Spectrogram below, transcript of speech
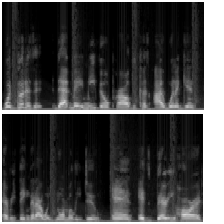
what good is it? That made me feel proud because I went against everything that I would normally do. And it's very hard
